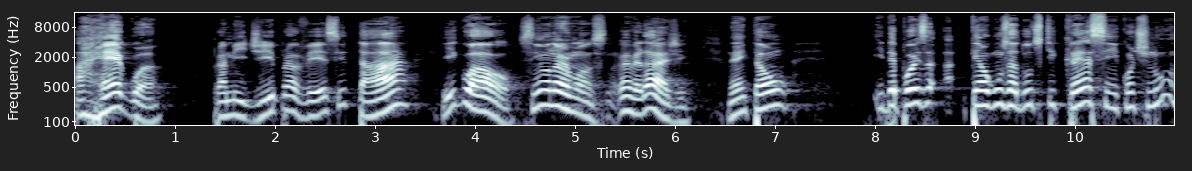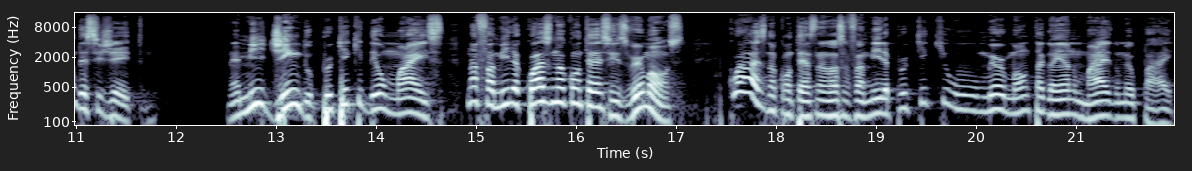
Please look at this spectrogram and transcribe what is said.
a régua para medir, para ver se está igual. Sim ou não, irmãos? Não é verdade? Né? Então, e depois tem alguns adultos que crescem e continuam desse jeito, né? medindo por que, que deu mais. Na família quase não acontece isso, viu, irmãos? Quase não acontece na nossa família. Por que, que o meu irmão está ganhando mais do meu pai?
